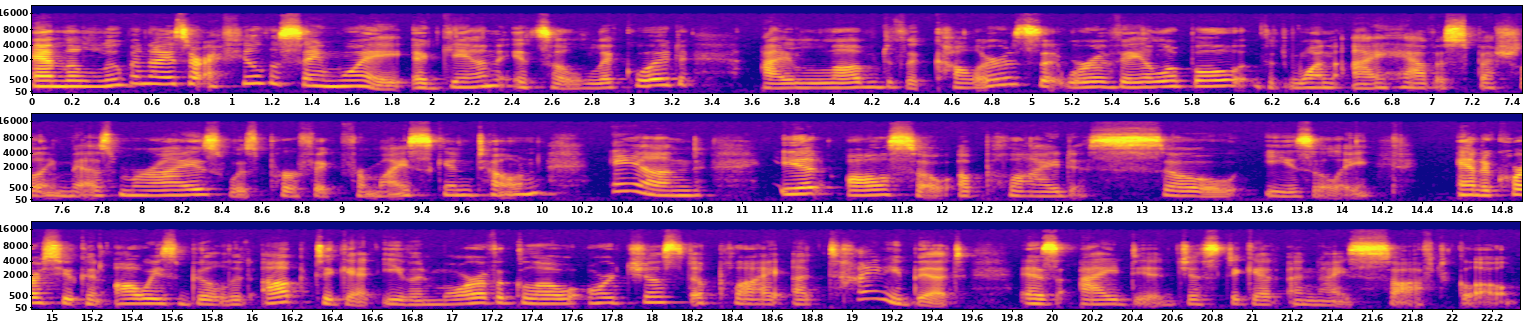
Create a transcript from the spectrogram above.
And the luminizer, I feel the same way. Again, it's a liquid. I loved the colors that were available. The one I have especially mesmerized was perfect for my skin tone, and it also applied so easily. And of course, you can always build it up to get even more of a glow or just apply a tiny bit as I did just to get a nice soft glow.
